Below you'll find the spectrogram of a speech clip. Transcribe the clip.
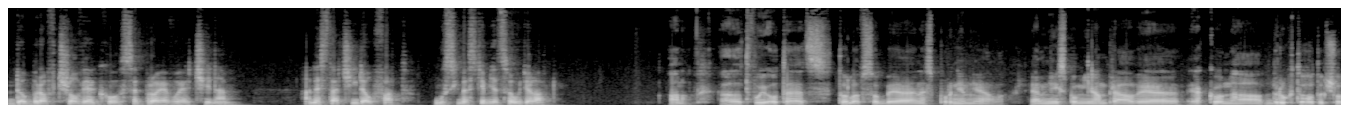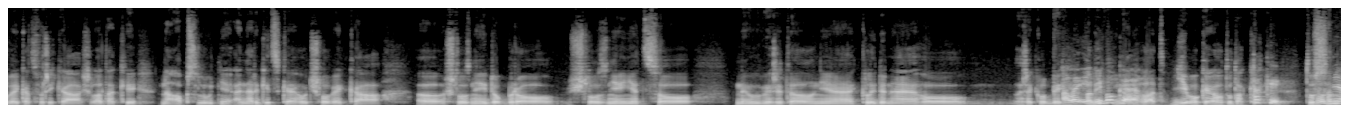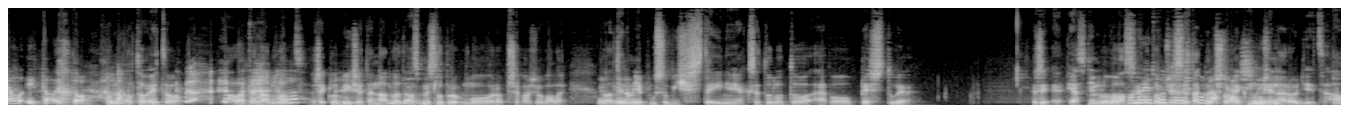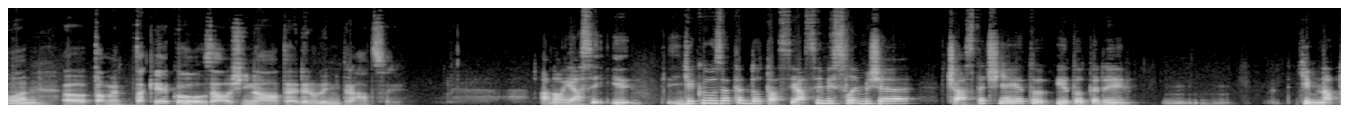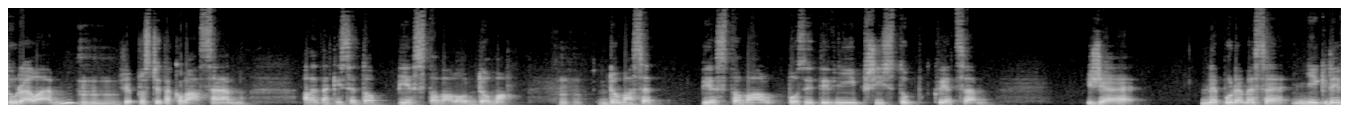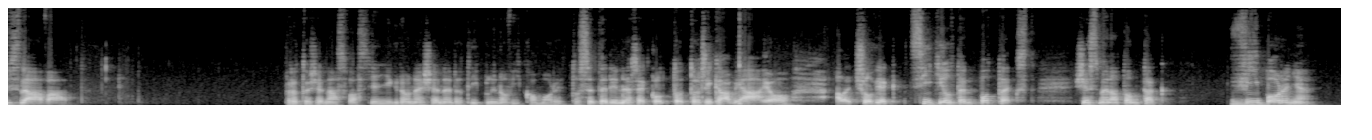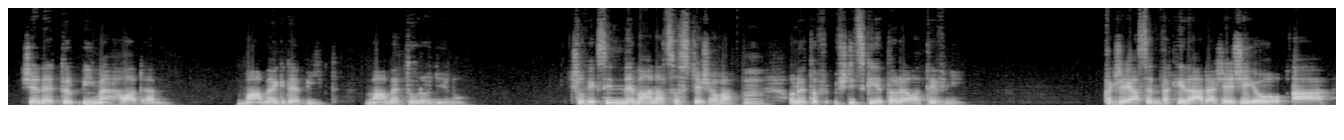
dobro v člověku se projevuje činem. A nestačí doufat. Musíme s tím něco udělat. Ano. Tvůj otec tohle v sobě nesporně měl. Já mě vzpomínám právě jako na druh tohoto člověka, co říkáš, ale taky na absolutně energického člověka. Eh, šlo z něj dobro, šlo z něj něco neuvěřitelně klidného, řekl bych, ale i divokého. Nadhled. Divokého to taky. Taky. To on jsem... měl i to, i to. On měl to, i to. Ale ten nadhled, řekl bych, že ten nadhled mm-hmm. a mhm. smysl pro humor převažovaly. Mm-hmm. Ty na mě působíš stejně. Jak se tohleto, Evo, pěstuje? Jasně, mluvila jsi o tom, že se takhle člověk může narodit, ale mm. tam je taky jako záleží na té denodenní práci. Ano, já si děkuji za ten dotaz. Já si myslím, že částečně je to, je to tedy tím naturelem, mm-hmm. že prostě taková jsem, ale taky se to pěstovalo doma. Mm-hmm. Doma se pěstoval pozitivní přístup k věcem, že nepůjdeme se nikdy vzdávat, protože nás vlastně nikdo nežene do té plynové komory. To se tedy neřekl, to, to říkám já, jo, ale člověk cítil ten podtext, že jsme na tom tak výborně, že netrpíme hladem, máme kde být, máme tu rodinu. Člověk si nemá na co stěžovat. Hmm. Ono je to, vždycky je to relativní. Takže já jsem taky ráda, že žiju a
